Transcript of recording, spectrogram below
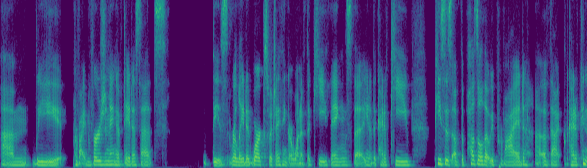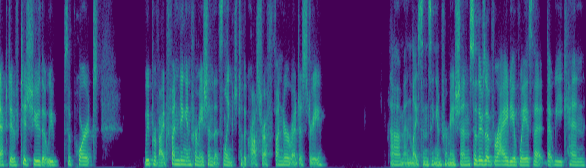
Um, we provide versioning of data sets. These related works, which I think are one of the key things that, you know, the kind of key pieces of the puzzle that we provide uh, of that kind of connective tissue that we support. We provide funding information that's linked to the Crossref funder registry um, and licensing information. So there's a variety of ways that that we can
